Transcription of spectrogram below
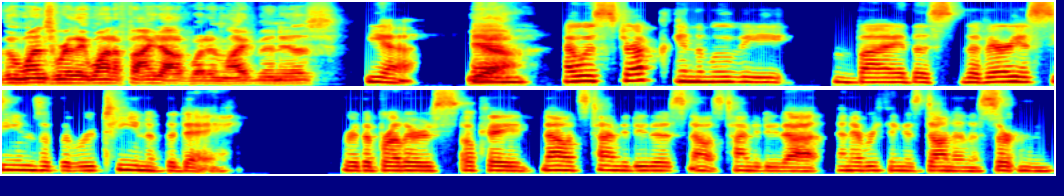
The ones where they want to find out what enlightenment is. Yeah, yeah. And I was struck in the movie by this the various scenes of the routine of the day where the brothers, okay, now it's time to do this, now it's time to do that, and everything is done in a certain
